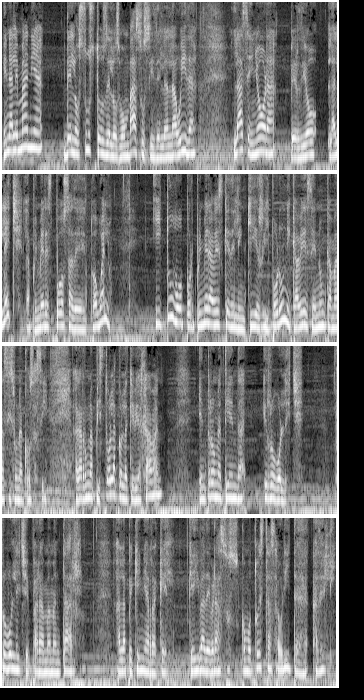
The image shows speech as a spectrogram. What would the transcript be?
En Alemania de los sustos, de los bombazos y de la, huida, la señora perdió la leche, la primera esposa de tu abuelo. Y tuvo por primera vez que delinquir, y por única vez, y nunca más hizo una cosa así. Agarró una pistola con la que viajaban, entró a una tienda y robó leche. Robó leche para amamantar a la pequeña Raquel, que iba de brazos, como tú estás ahorita, Adeli.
